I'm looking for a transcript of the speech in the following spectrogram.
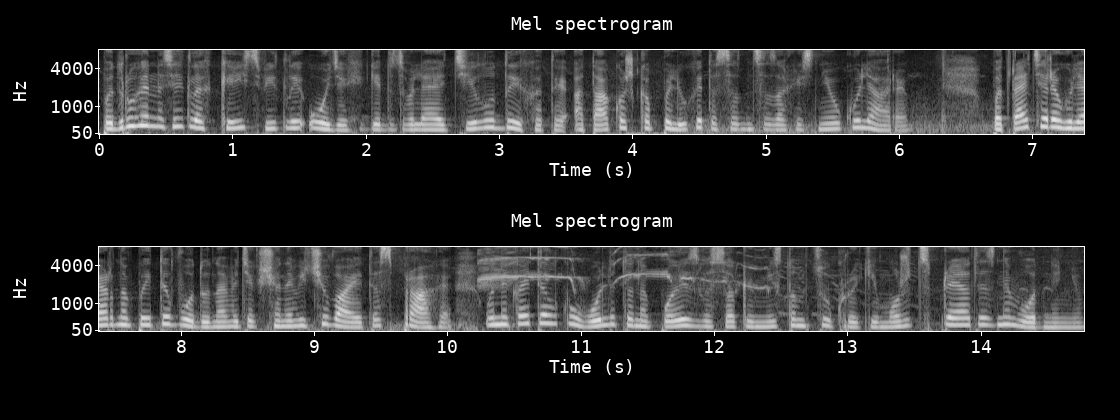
По-друге, носіть легкий світлий одяг, який дозволяє тілу дихати, а також капелюхи та сонцезахисні окуляри. По-третє, регулярно пийте воду, навіть якщо не відчуваєте спраги. Уникайте алкоголю та напоїв з високим містом цукру, які можуть сприяти зневодненню.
